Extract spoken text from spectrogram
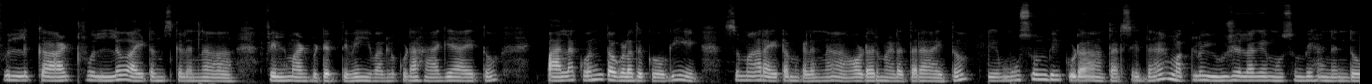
ಫುಲ್ ಕಾರ್ಟ್ ಫುಲ್ಲು ಐಟಮ್ಸ್ಗಳನ್ನು ಫಿಲ್ ಮಾಡಿಬಿಟ್ಟಿರ್ತೀವಿ. ಇವಾಗಲೂ ಕೂಡ ಹಾಗೆ ಆಯಿತು. ಪಾಲಕ್ ಒಂದು ತೊಗೊಳೋದಕ್ಕೆ ಹೋಗಿ ಸುಮಾರು ಐಟಮ್ಗಳನ್ನು ಆರ್ಡರ್ ಮಾಡೋ ಥರ ಆಯಿತು. ಈ ಮೂಸಂಬಿ ಕೂಡ ತರಿಸಿದ್ದೆ. ಮಕ್ಕಳು ಯೂಶ್ವಲಾಗಿ ಮೂಸಂಬಿ ಹಣ್ಣಿಂದು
